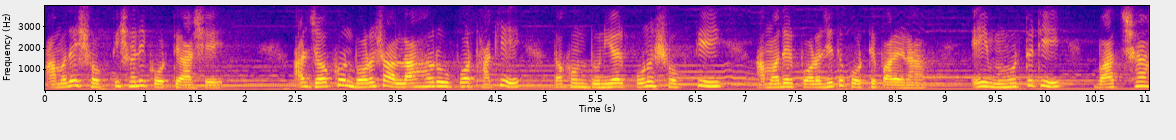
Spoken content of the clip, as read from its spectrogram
আমাদের শক্তিশালী করতে আসে। আর যখন ভরসা আল্লাহর উপর থাকে, তখন দুনিয়ার কোনো শক্তি আমাদের পরাজিত করতে পারে না। এই মুহূর্তটি বাদশাহ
